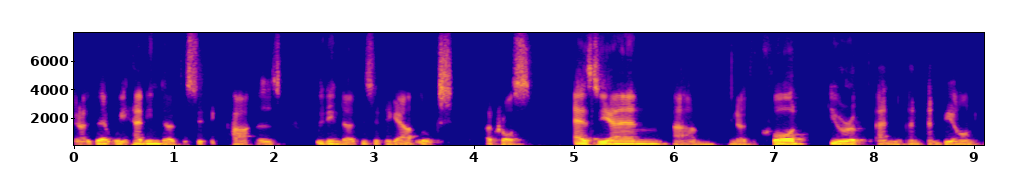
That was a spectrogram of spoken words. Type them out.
you know, that we have Indo Pacific partners with Indo Pacific outlooks across ASEAN, um, you know, the Quad, Europe, and, and, and beyond.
